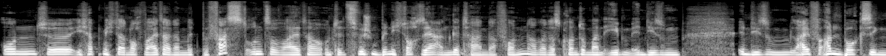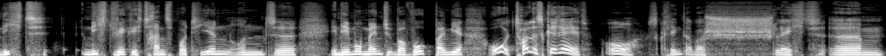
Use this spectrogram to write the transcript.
und äh, ich habe mich da noch weiter damit befasst und so weiter und inzwischen bin ich doch sehr angetan davon, aber das konnte man eben in diesem in diesem Live Unboxing nicht nicht wirklich transportieren und äh, in dem Moment überwog bei mir, oh, tolles Gerät. Oh, es klingt aber schlecht. Ähm,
